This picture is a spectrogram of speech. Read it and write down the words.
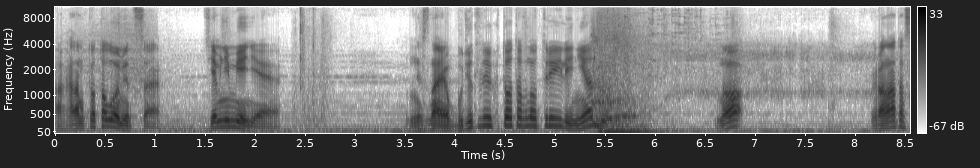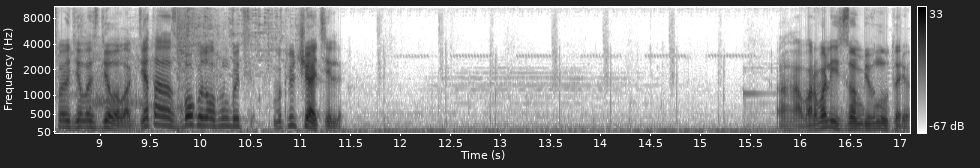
Ага, там кто-то ломится. Тем не менее. Не знаю, будет ли кто-то внутри или нет. Но граната свое дело сделала. Где-то сбоку должен быть выключатель. Ага, ворвались зомби внутрь.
